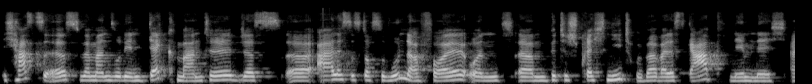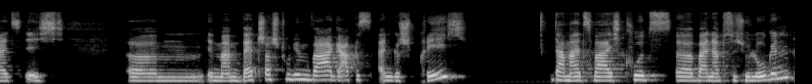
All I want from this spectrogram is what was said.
ich hasse es, wenn man so den Deckmantel, das äh, alles ist doch so wundervoll und ähm, bitte sprech nie drüber, weil es gab nämlich, als ich ähm, in meinem Bachelorstudium war, gab es ein Gespräch. Damals war ich kurz äh, bei einer Psychologin,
